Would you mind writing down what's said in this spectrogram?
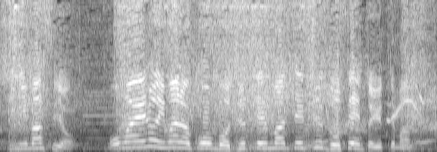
死にますよ。お前の今のコンボ10点満点中5点と言ってます。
